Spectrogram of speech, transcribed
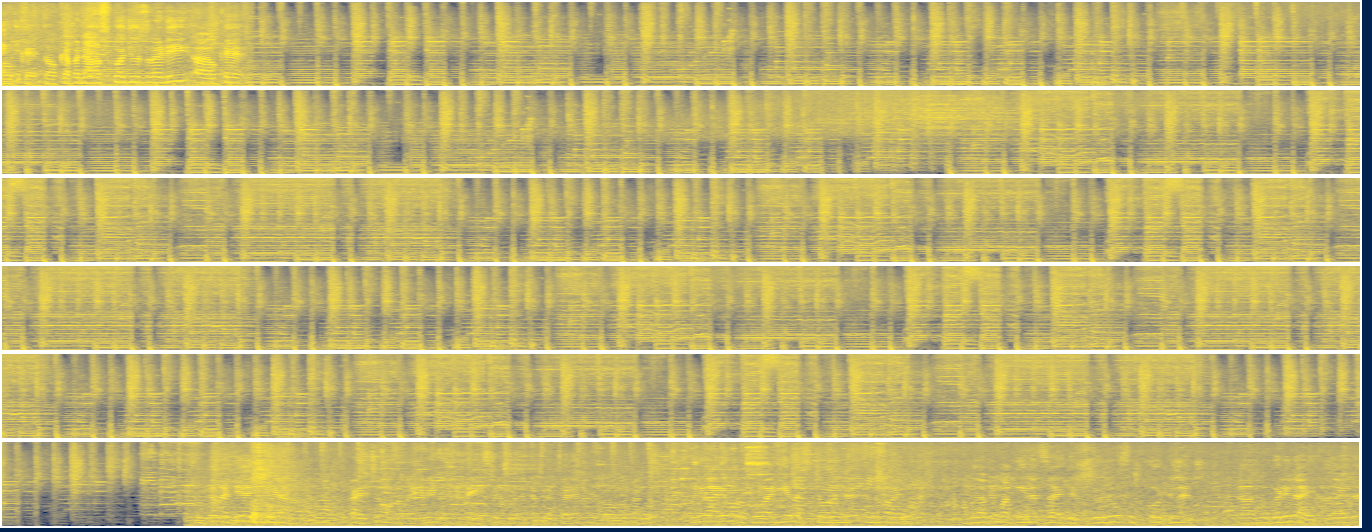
Okay okay അപ്പോൾ നാസ്കോ juice ready okay food ready ആയിരിക്കുകയാണ് അപ്പോൾ നമുക്ക് കഴിച്ചു നോക്കാം എങ്ങനെയുണ്ട് ഇതിന്റെ ടേസ്റ്റ് നമ്മളിതിന്റെ പ്രിപ്പയർ ചെയ്ത വിഭവങ്ങൾ കണ്ടു. ഒരു കാര്യം ഓർക്കുക ഈ റെസ്റ്റോറന്റ് എന്ന് പറയുന്നത് അബുദാബി മദീനത്ത് അതായത് ലുലു ഫുഡ് കോർട്ടിന് മുകളിലായി. അതായത്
